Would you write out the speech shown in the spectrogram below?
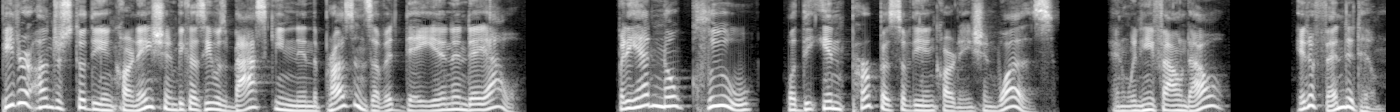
Peter understood the incarnation because he was basking in the presence of it day in and day out but he had no clue what the end purpose of the incarnation was. And when he found out, it offended him.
